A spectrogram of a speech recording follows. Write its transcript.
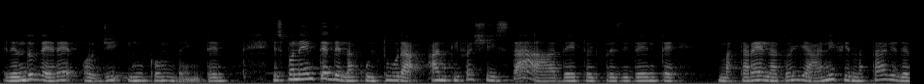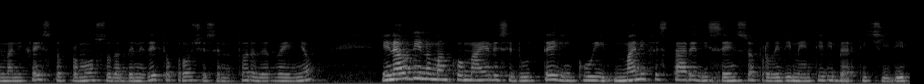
ed è un dovere oggi incombente. Esponente della cultura antifascista, ha detto il presidente Mattarella Dogliani, firmatario del manifesto promosso da Benedetto Croce, senatore del Regno, Einaudi non mancò mai alle sedute in cui manifestare dissenso a provvedimenti liberticidi,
